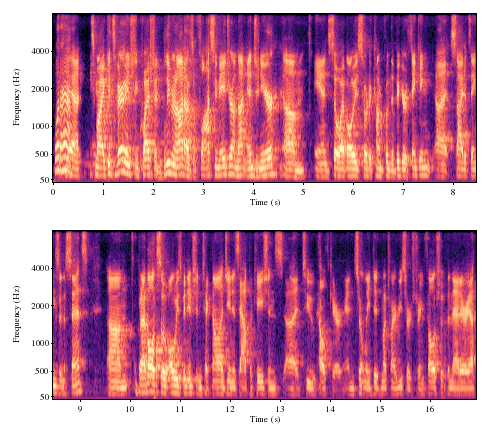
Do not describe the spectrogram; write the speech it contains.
What happened? Yeah, it's Mike. It's a very interesting question. Believe it or not, I was a philosophy major. I'm not an engineer. Um, and so I've always sort of come from the bigger thinking uh, side of things in a sense. Um, but I've also always been interested in technology and its applications uh, to healthcare, and certainly did much of my research during fellowship in that area.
